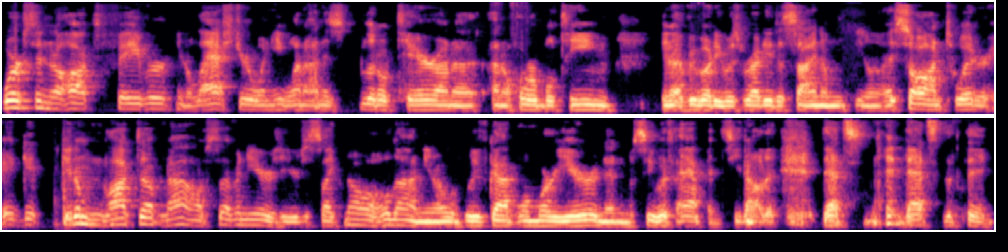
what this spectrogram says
works in the Hawks' favor. You know, last year when he went on his little tear on a on a horrible team, you know, everybody was ready to sign him. You know, I saw on Twitter, hey, get get him locked up now, seven years. You're just like, no, hold on. You know, we've got one more year, and then we'll see what happens. You know, that's that's the thing.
